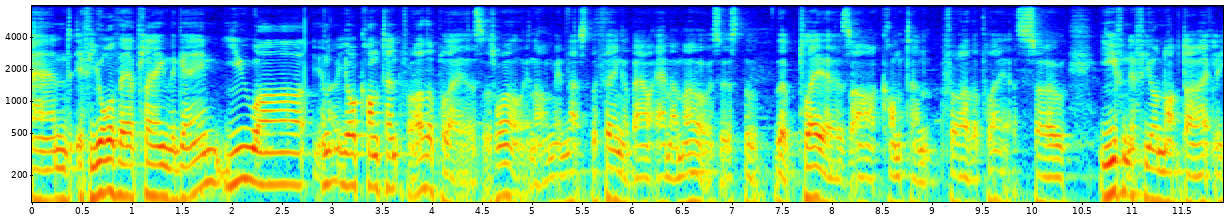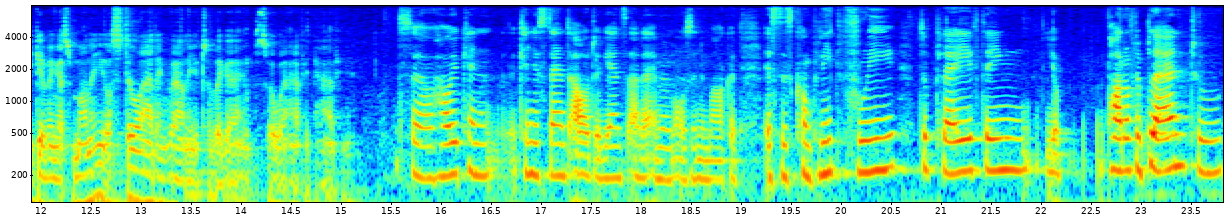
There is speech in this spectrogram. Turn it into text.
And if you're there playing the game, you are, you know, your content for other players as well. You know, I mean, that's the thing about MMOs is the, the players are content for other players. So even if you're not directly giving us money, you're still adding value to the game. So we're happy to have you. So how you can can you stand out against other MMOs in the market? Is this complete free to play thing? You're part of the plan to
